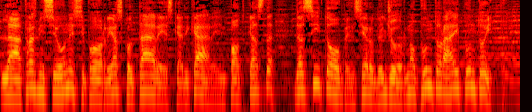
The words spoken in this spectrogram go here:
La trasmissione si può riascoltare e scaricare in podcast dal sito pensierodelgiorno.rai.it.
